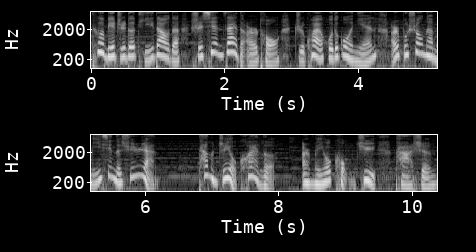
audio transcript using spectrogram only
特别值得提到的是，现在的儿童只快活的过年，而不受那迷信的熏染。他们只有快乐，而没有恐惧、怕神、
